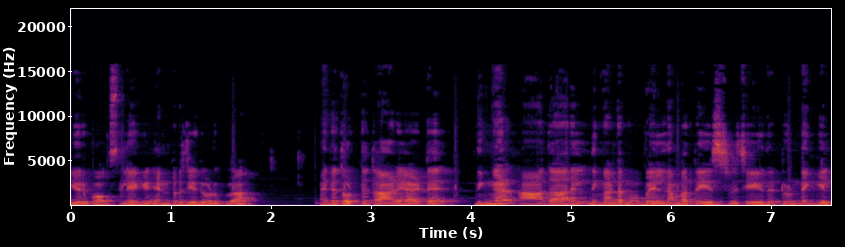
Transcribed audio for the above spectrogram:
ഈ ഒരു ബോക്സിലേക്ക് എന്റർ ചെയ്ത് കൊടുക്കുക. അതിന്റെ തൊട്ട് താഴെയായിട്ട് നിങ്ങൾ ആധാറിൽ നിങ്ങളുടെ മൊബൈൽ നമ്പർ രജിസ്റ്റർ ചെയ്തിട്ടുണ്ടെങ്കിൽ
